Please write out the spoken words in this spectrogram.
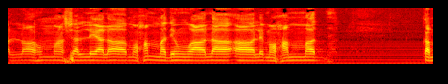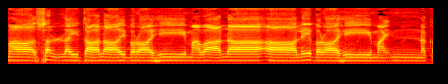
اللهم صل على محمد وعلى آل محمد. كما صليت على إبراهيم وعلى آل إبراهيم إنك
